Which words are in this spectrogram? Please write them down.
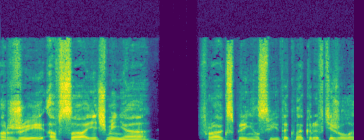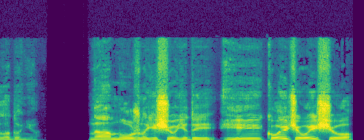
ржи, овса, ячменя». Фракс принял свиток, накрыв тяжелой ладонью. «Нам нужно еще еды и кое-чего еще.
